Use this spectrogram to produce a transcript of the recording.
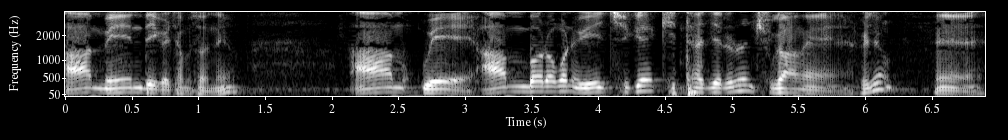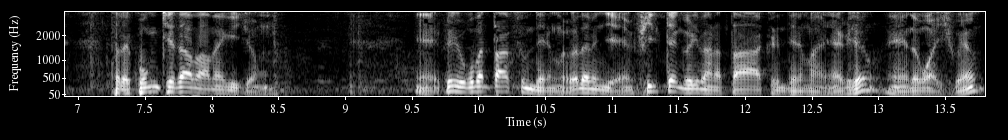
암외인데 이걸 잘못 썼네요. 암외. 암버럭은 외측에 기타 재료는 주강에. 그죠? 예. 다들 공채다 마맥이죠. 예. 그 요거만 딱 쓰면 되는 거예요. 그 다음에 이제 필땡 그림 하나 딱 그리면 되는 거 아니야. 그죠? 예. 넘어가시고요.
